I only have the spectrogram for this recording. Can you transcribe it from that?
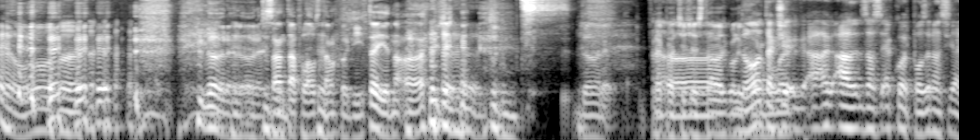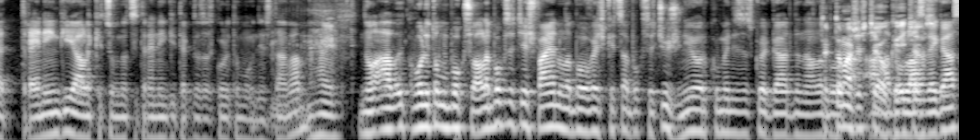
No, dobre, dobre. Santa Claus tam chodí. To je jedno. dobre. Prepačte, že stávaš kvôli No, formule. takže a, a zase ako aj pozerám si aj tréningy, ale keď sú v noci tréningy, tak to zase kvôli tomu nestávam. Hej. No a kvôli tomu boxu, ale box je tiež fajn, lebo vieš, keď sa boxe či už v New Yorku, Madison Square Garden, alebo, Tak to máš ešte alebo OK Las čas. Vegas,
